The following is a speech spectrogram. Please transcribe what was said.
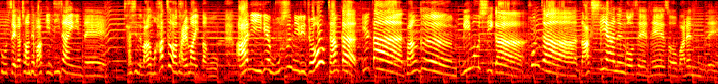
돌쇠가 저한테 맡긴 디자인인데 자신의 마음은 하트와 닮아 있다고. 아니 이게 무슨 일이죠? 잠깐 일단 방금 리모 씨가 혼자 낚시하는 것에 대해서 말했는데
